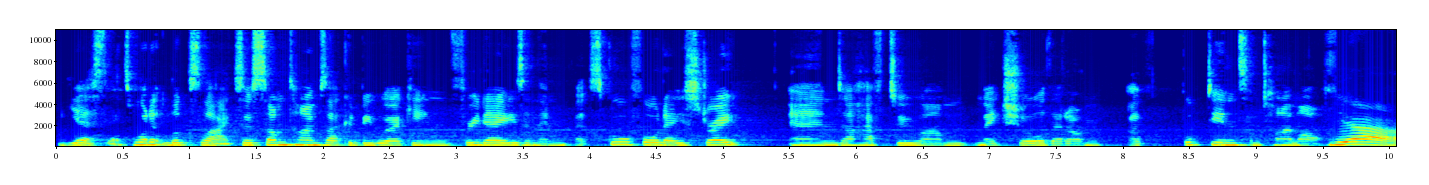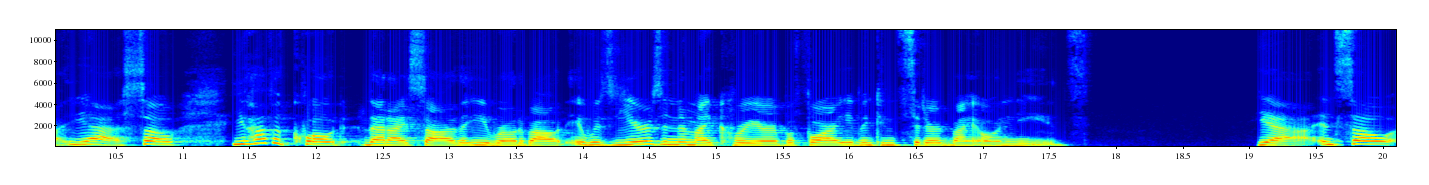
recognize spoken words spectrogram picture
Yes, that's what it looks like. So sometimes I could be working three days and then at school four days straight, and I have to um, make sure that I'm I've booked in some time off. Yeah, yeah. So you have a quote that I saw that you wrote about. It was years into my career before I even considered my own needs. Yeah, and so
